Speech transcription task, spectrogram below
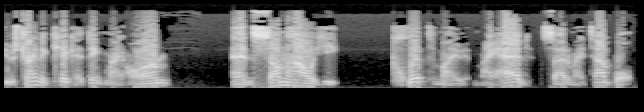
He was trying to kick. I think my arm, and somehow he clipped my my head side of my temple,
